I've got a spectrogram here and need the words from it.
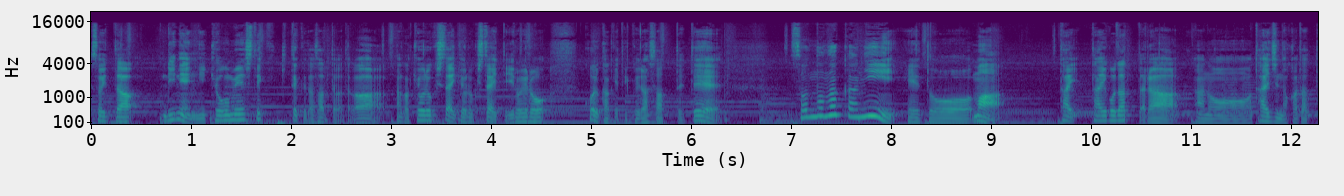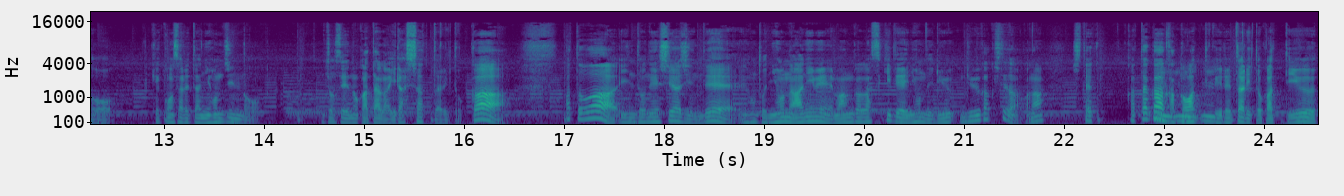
そういった理念に共鳴してきてくださった方がなんか協力したい協力したいっていろいろ声かけてくださっててその中に、えーとまあ、タイタイ語だったら、あのタイ人の方と結婚された日本人の女性の方がいらっしゃったりとかあとはインドネシア人で本当日本のアニメ漫画が好きで日本で留留学してたのかな？した方が関わってくれたりとかっていう,、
